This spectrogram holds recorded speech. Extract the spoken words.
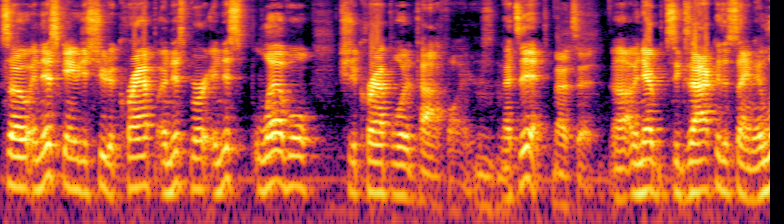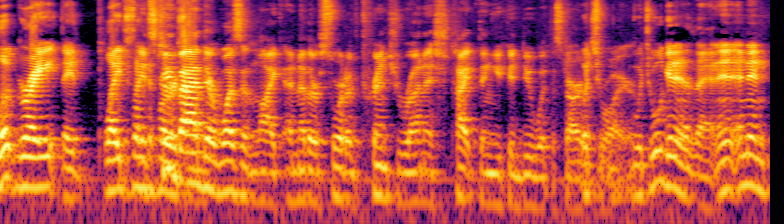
So in this game, you just shoot a crap. In this in this level, you shoot a crap load of Tie fighters. That's it. that's it. Uh, I mean, they're it's exactly the same. They look great. They play just like It's the too bad one, there wasn't like another sort of trench runish type thing you could do with the Star which Destroyer. which we'll get into that. And, and then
